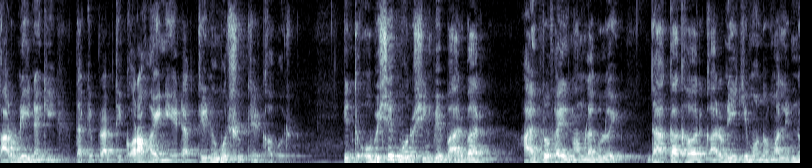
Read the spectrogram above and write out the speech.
কারণেই নাকি তাকে প্রার্থী করা হয়নি, এটা তৃণমূল সূত্রের খবর। কিন্তু অভিষেক মনু সিংভি বারবার হাই প্রোফাইল মামলাগুলোয় ধাক্কা খাওয়ার কারণেই কি মনোমালিন্য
